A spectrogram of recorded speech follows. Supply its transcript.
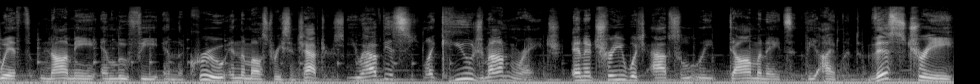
with Nami and Luffy and the crew in the most recent chapters. You have this like huge mountain range and a tree which absolutely dominates the island. This tree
